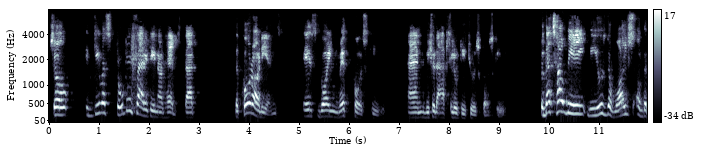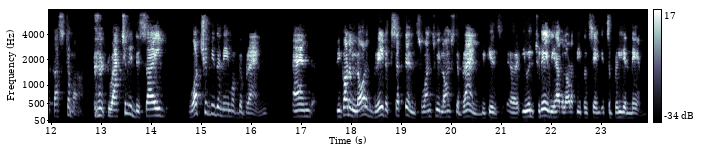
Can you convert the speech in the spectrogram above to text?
So it gave us total clarity in our heads that the core audience is going with Koski and we should absolutely choose Koski. So that's how we, we use the voice of the customer to actually decide what should be the name of the brand. And we got a lot of great acceptance once we launched the brand because uh, even today we have a lot of people saying it's a brilliant name.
